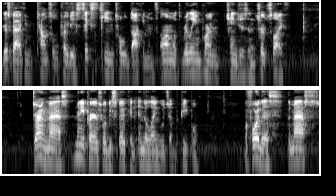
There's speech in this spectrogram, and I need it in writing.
This Vatican Council produced 16 total documents, along with really important changes in church life. During Mass, many prayers would be spoken in the language of the people. Before this, the Mass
